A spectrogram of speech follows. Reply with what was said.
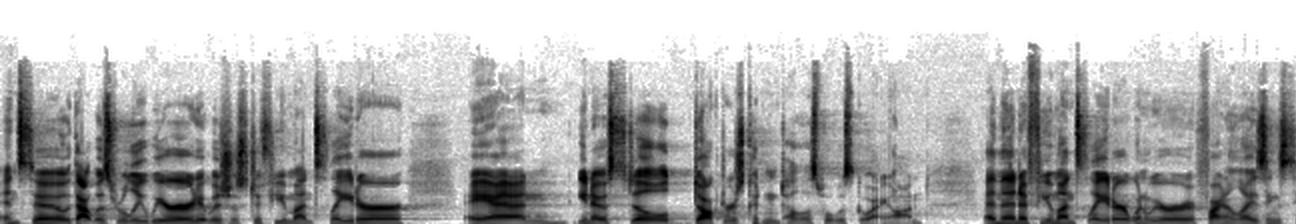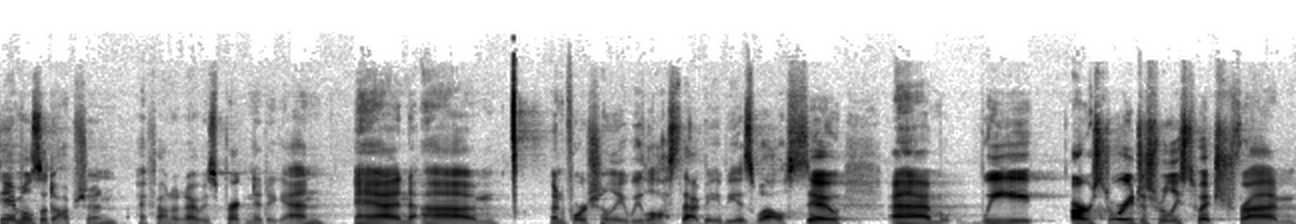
And so that was really weird. It was just a few months later and you know still doctors couldn't tell us what was going on. And then a few months later when we were finalizing samuel's adoption i found out i was pregnant again and um, unfortunately we lost that baby as well. So um, we our story just really switched from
